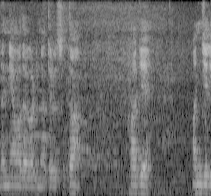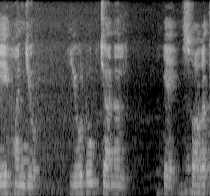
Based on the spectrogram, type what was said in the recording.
ಧನ್ಯವಾದಗಳನ್ನು ತಿಳಿಸುತ್ತಾ ಹಾಗೆ ಅಂಜಲಿ ಅಂಜು ಯೂಟ್ಯೂಬ್ ಚಾನಲ್ಗೆ ಸ್ವಾಗತ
